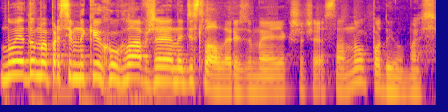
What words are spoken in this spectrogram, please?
Ну, я думаю, працівники Гугла вже надіслали резюме, якщо чесно. Ну, подивимось.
